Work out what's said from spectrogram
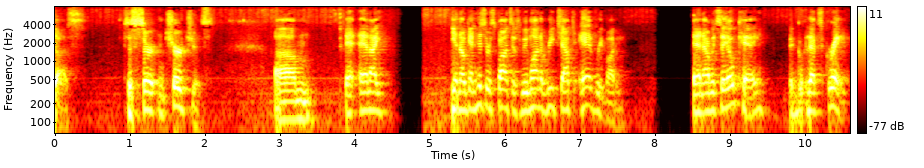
us to certain churches. Um, and, and I, you know, again, his response is, we want to reach out to everybody. And I would say, okay, that's great.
